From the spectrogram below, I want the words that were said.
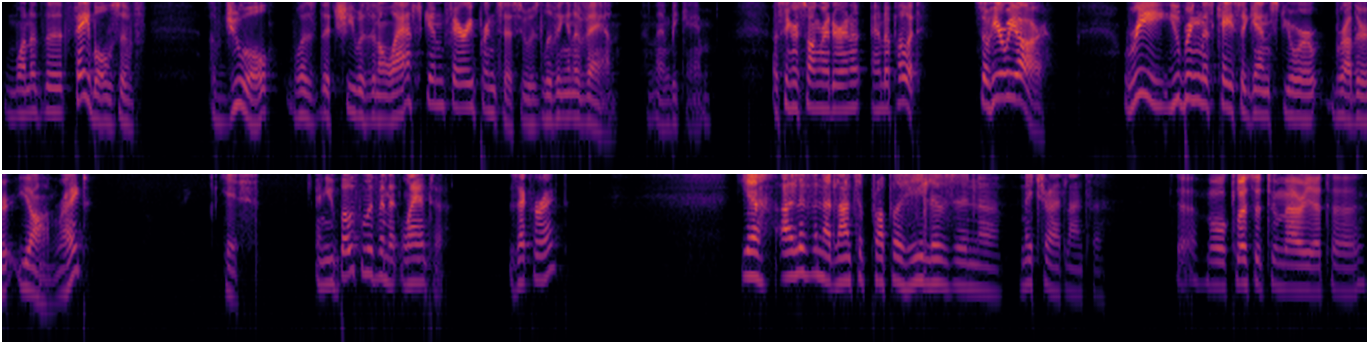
one of the fables of of Jewel was that she was an Alaskan fairy princess who was living in a van and then became a singer songwriter and a, and a poet. So here we are. Ree, you bring this case against your brother Jan, right? Yes. And you both live in Atlanta. Is that correct? Yeah, I live in Atlanta proper. He lives in uh, Metro Atlanta. Yeah, more closer to Marietta.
